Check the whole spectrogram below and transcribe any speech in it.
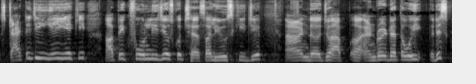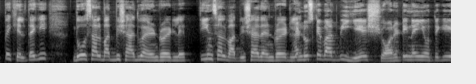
स्ट्रैटेजी uh, यही है कि आप एक फ़ोन लीजिए उसको छः साल यूज़ कीजिए एंड uh, जो एंड्रॉयड रहता है वही रिस्क पे खेलता है कि दो साल बाद भी शायद वो एंड्रॉयड ले तीन साल बाद भी शायद एंड्रॉयड ले। एंड उसके बाद भी ये श्योरिटी नहीं होती कि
